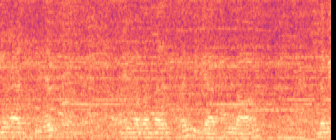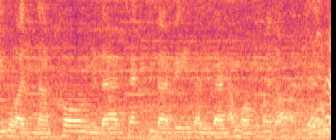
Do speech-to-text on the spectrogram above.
You had kids, you have a husband, you got two dogs. The reason why I did not call you back, text you back, email you back, I'm walking my dog. Yeah,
